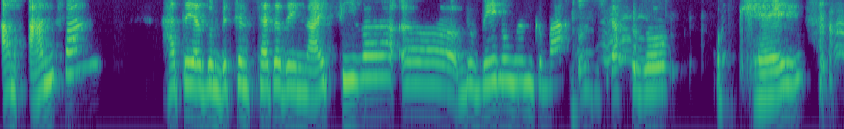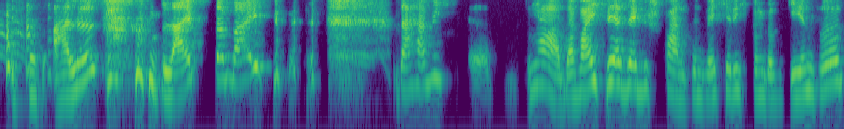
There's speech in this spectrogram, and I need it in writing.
am Anfang hatte ja so ein bisschen Saturday Night Fever äh, Bewegungen gemacht und ich dachte so, okay, ist das alles? Bleibt dabei? da habe ich, äh, ja, da war ich sehr, sehr gespannt, in welche Richtung das gehen wird.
